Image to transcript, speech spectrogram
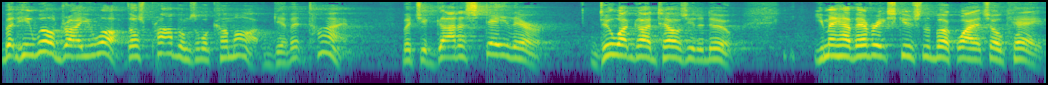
But he will dry you off. Those problems will come off. Give it time. But you got to stay there. Do what God tells you to do. You may have every excuse in the book why it's okay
